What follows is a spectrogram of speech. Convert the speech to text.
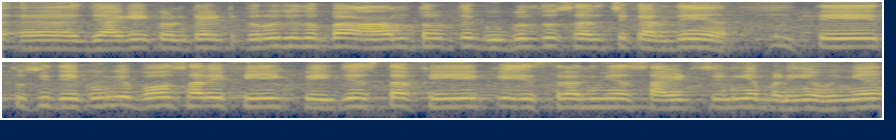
ਅ, ਜਾ ਕੇ ਕੰਟੈਕਟ ਕਰੋ। ਜਦੋਂ ਆਪਾਂ ਆਮ ਤੌਰ ਤੇ ਗੂਗਲ ਤੋਂ ਸਰਚ ਕਰਦੇ ਆ ਤੇ ਤੁਸੀਂ ਦੇਖੋਗੇ ਬਹੁਤ ਸਾਰੇ ਫੇਕ ਪੇजेस ਤਾਂ ਫੇਕ ਇਸ ਤਰ੍ਹਾਂ ਦੀਆਂ ਸਾਈਟਸ ਜਿਹੜੀਆਂ ਬਣੀਆਂ ਹੋਈਆਂ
